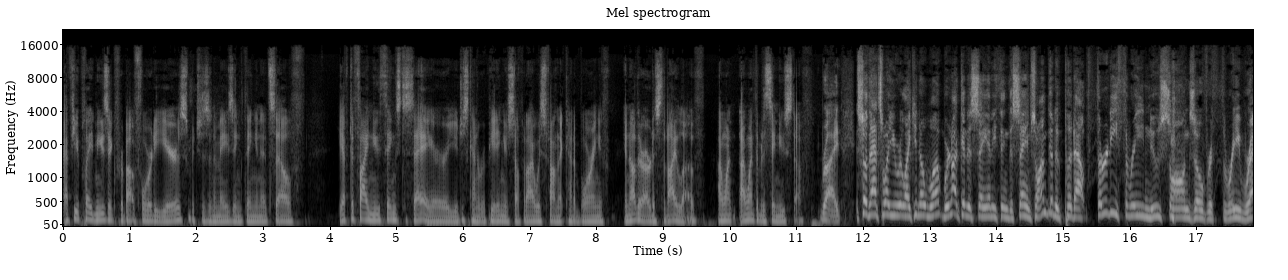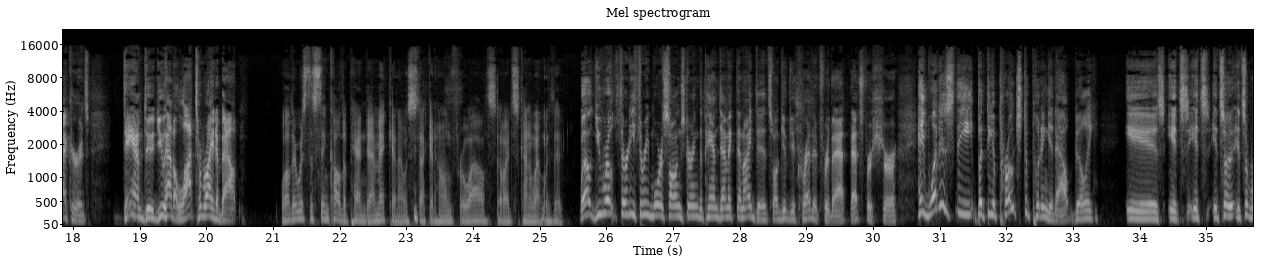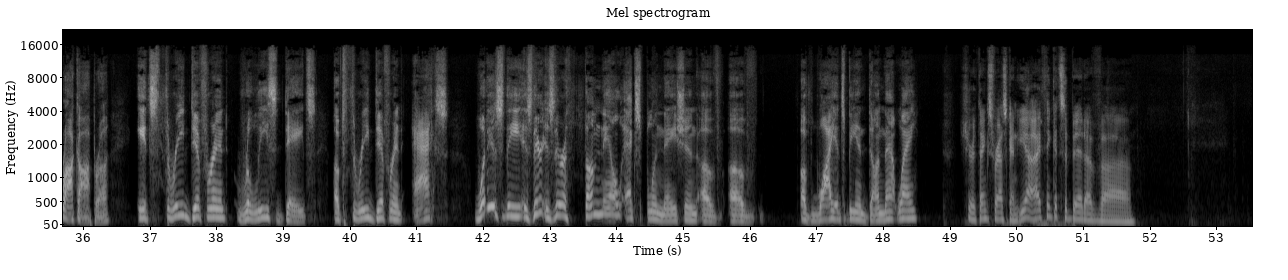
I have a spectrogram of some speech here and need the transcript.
After you played music for about 40 years, which is an amazing thing in itself, you have to find new things to say, or you're just kind of repeating yourself. And I always found that kind of boring. If in other artists that I love, I want I want them to say new stuff. Right. So that's why you were like, you know what, we're not going to say anything the same. So I'm going to put out 33 new songs over three records. Damn, dude, you had a lot to write about. Well, there was this thing called a pandemic, and I was stuck at home for a while, so I just kind of went with it. Well, you wrote 33 more songs during the pandemic than I did, so I'll give you credit for that. That's for sure. Hey, what is the but the approach to putting it out, Billy, is it's it's it's a it's a rock opera. It's three different release dates of three different acts. What is the is there is there a thumbnail explanation of of of why it's being done that way? Sure, thanks for asking. Yeah, I think it's a bit of uh,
